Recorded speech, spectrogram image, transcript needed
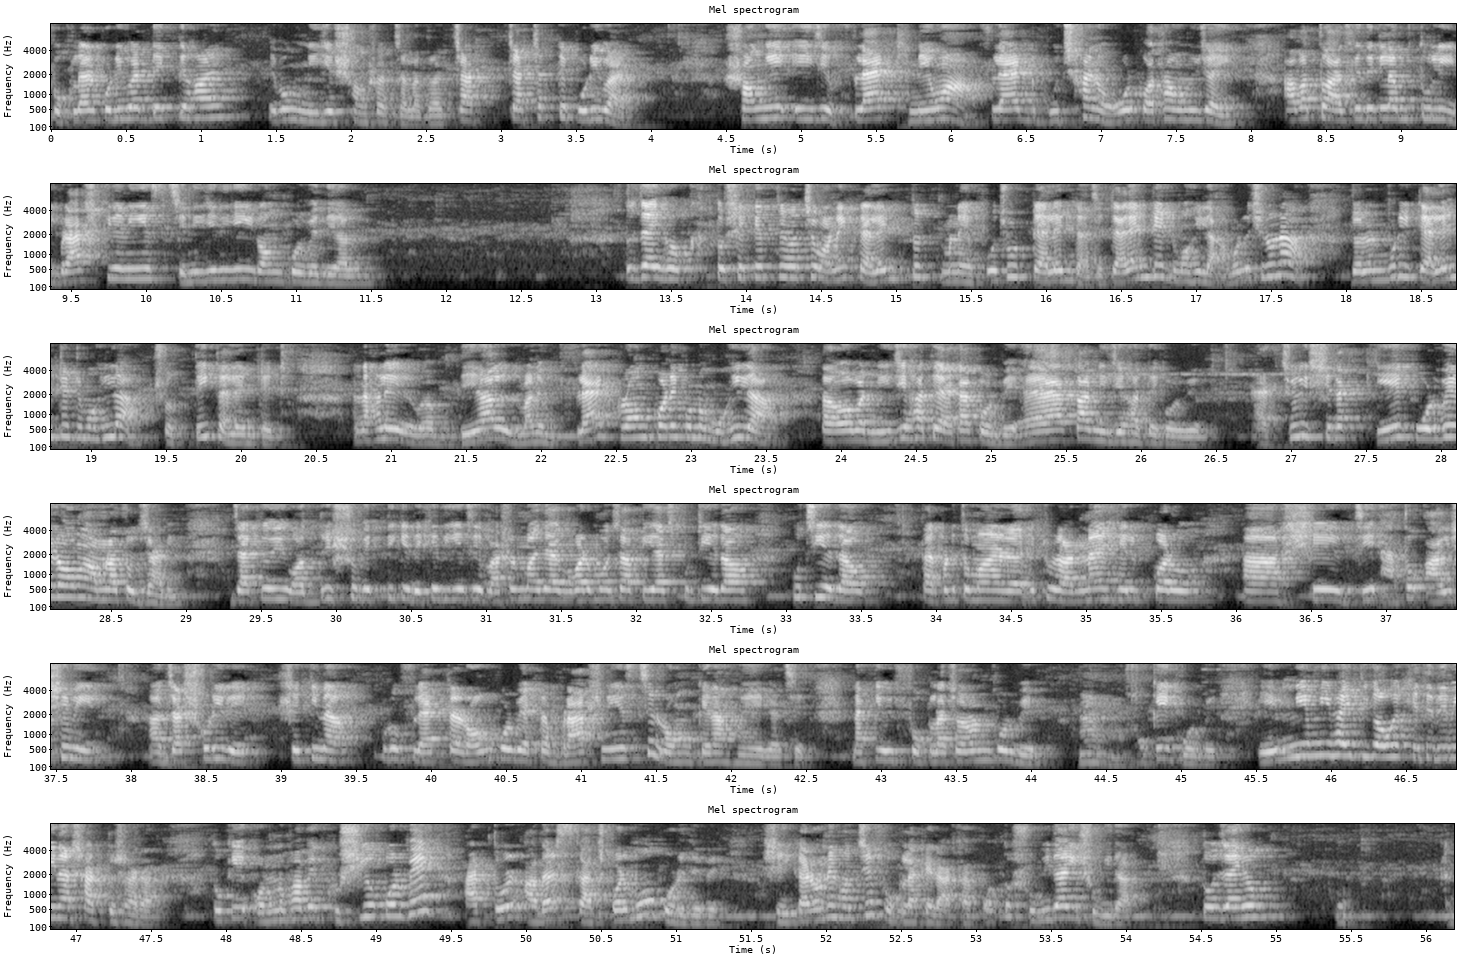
ফোকলার পরিবার দেখতে হয় এবং নিজের সংসার চালাতে হয়। চার চার চারটে পরিবার। সঙ্গে এই যে ফ্ল্যাট নেওয়া ফ্ল্যাট গুছানো, ওর কথা অনুযায়ী। আবার তো আজকে দেখলাম তুলি ব্রাশ কিনে নিয়ে এসছে, নিজে নিজেই রং করবে দেয়াল। তো যাই হোক, তো সেক্ষেত্রে হচ্ছে অনেক ট্যালেন্ট তো মানে প্রচুর ট্যালেন্ট আছে। ট্যালেন্টেড মহিলা। বলেছিল না, জলনপুরি ট্যালেন্টেড মহিলা? সত্যিই ট্যালেন্টেড নাহলে দেয়াল মানে ফ্ল্যাট রং করে কোনো মহিলা, তাও আবার নিজে হাতে একা করবে, একা নিজে হাতে করবে। অ্যাকচুয়ালি সেটা কে করবে রং আমরা তো জানি। যাকে ওই অদৃশ্য ব্যক্তিকে রেখে দিয়েছে, বাসন মাজা, ঘর মোচা পেঁয়াজ কুটিয়ে দাও, কুচিয়ে দাও তারপরে তোমার একটু রান্নায় হেল্প করো। সে যে এত আলসেমি যার শরীরে সে কিনা পুরো ফ্ল্যাটটা রং করবে একটা ব্রাশ নিয়ে এসছে রং কেনা হয়ে গেছে। নাকি ওই ফোকলাচরণ করবে? হুম, ওকেই করবে। এমনি এমনি ভাই তুই কাউকে খেতে দিবি না স্বার্থ সারা তোকে অন্যভাবে খুশিও করবে আর তোর আদার্স কাজকর্মও করে দেবে। সেই কারণে হচ্ছে ফোকলাকে রাখা। কত সুবিধাই সুবিধা। তো যাই হোক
